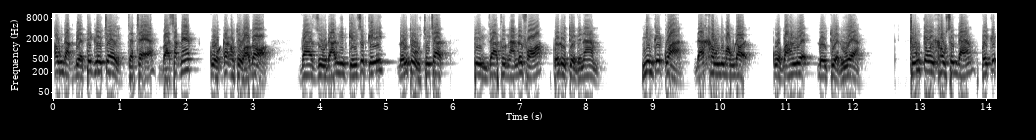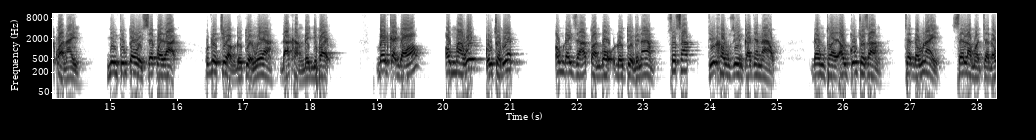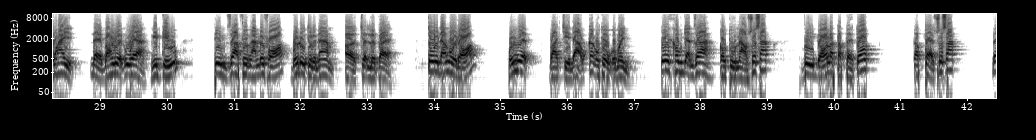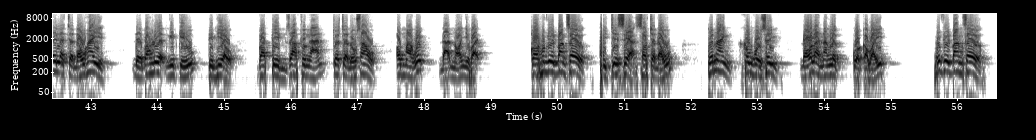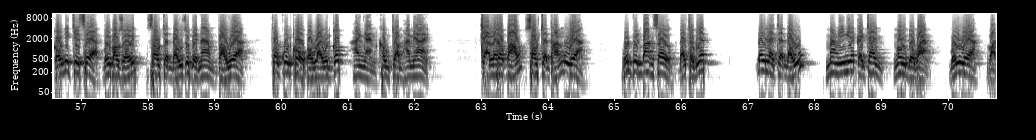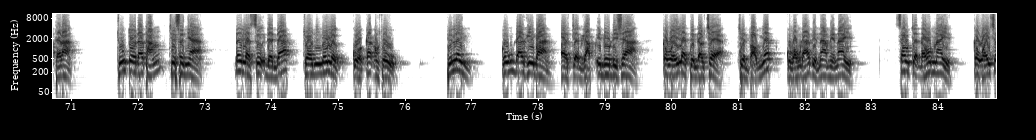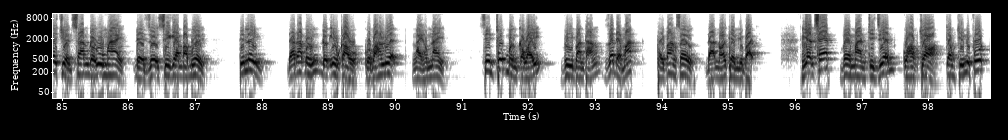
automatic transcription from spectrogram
ông đặc biệt thích lối chơi chặt chẽ và sắc nét của các cầu thủ áo đỏ và dù đã nghiên cứu rất kỹ đối thủ trước trận, tìm ra phương án đối phó với đội tuyển Việt Nam, nhưng kết quả đã không như mong đợi của ban luyện đội tuyển UE. Chúng tôi không xứng đáng với kết quả này, nhưng chúng tôi sẽ quay lại. Huấn luyện trưởng đội tuyển UE đã khẳng định như vậy. Bên cạnh đó, ông Mawick cũng cho biết ông đánh giá toàn bộ đội tuyển Việt Nam xuất sắc chứ không riêng cá nhân nào. Đồng thời ông cũng cho rằng trận đấu này sẽ là một trận đấu hay để ban luyện UE nghiên cứu tìm ra phương án đối phó với đội tuyển Việt Nam ở trận lượt về. Tôi đã ngồi đó huấn luyện và chỉ đạo các cầu thủ của mình. Tôi không nhận ra cầu thủ nào xuất sắc vì đó là tập thể tốt, tập thể xuất sắc. Đây là trận đấu hay để ban luyện nghiên cứu, tìm hiểu và tìm ra phương án cho trận đấu sau. Ông Mawick đã nói như vậy. Còn huấn luyện Bang Sơ thì chia sẻ sau trận đấu, Tuấn Anh không hồi sinh, đó là năng lực của cậu ấy. Huấn viên Bang Sơ có những chia sẻ với báo giới sau trận đấu giữa Việt Nam và UE trong khuôn khổ vòng loại World Cup 2022. Trả lời họp báo sau trận thắng UE, huấn viên Bang Sơ đã cho biết đây là trận đấu mang ý nghĩa cạnh tranh ngôi đầu bảng với UE và Thái Lan. Chúng tôi đã thắng trên sân nhà. Đây là sự đền đáp cho những nỗ lực của các cầu thủ. Tiến Linh cũng đã ghi bàn ở trận gặp Indonesia. Cậu ấy là tiền đạo trẻ triển vọng nhất của bóng đá Việt Nam hiện nay. Sau trận đấu hôm nay, cậu ấy sẽ chuyển sang đội U2 để dự SEA Games 30. Tiến Linh đã đáp ứng được yêu cầu của ban luyện ngày hôm nay. Xin chúc mừng cậu ấy vì bàn thắng rất đẹp mắt. Thầy Bang Sơ đã nói thêm như vậy. Nhận xét về màn trình diễn của học trò trong 90 phút,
